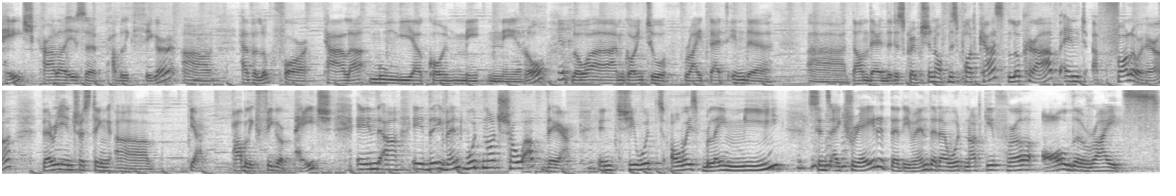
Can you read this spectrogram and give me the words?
page. Carla is a public figure. Uh, have a look for Carla Mungia Colmenero. Loa, I'm going to write that in the uh, down there in the description of this podcast. Look her up and uh, follow her. Very interesting. Uh, yeah, public figure page, and uh, the event would not show up there. And she would always blame me, since I created that event, that I would not give her all the rights.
